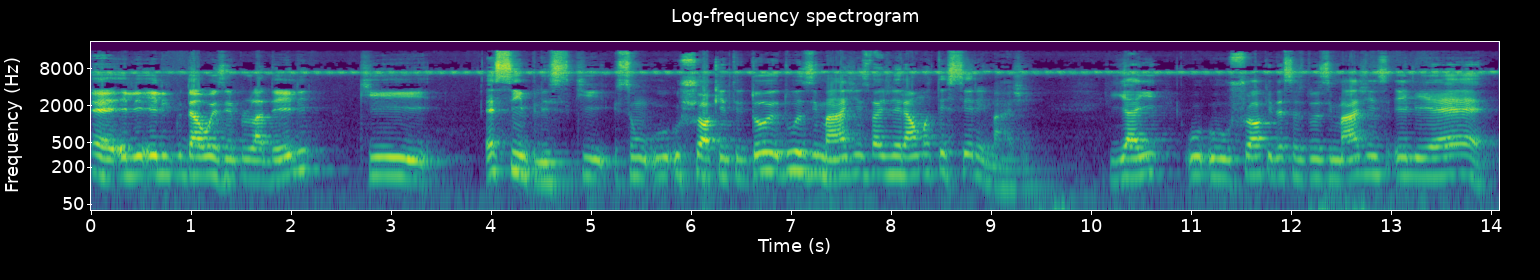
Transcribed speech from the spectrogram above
É, ele, ele dá o exemplo lá dele que é simples, que são o, o choque entre do, duas imagens vai gerar uma terceira imagem. E aí o, o choque dessas duas imagens ele é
